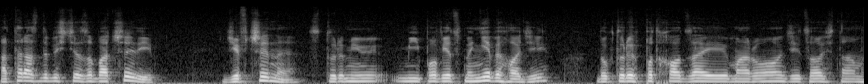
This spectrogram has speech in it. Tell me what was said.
A teraz gdybyście zobaczyli dziewczyny, z którymi mi powiedzmy nie wychodzi, do których podchodzę i marudzi coś tam,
